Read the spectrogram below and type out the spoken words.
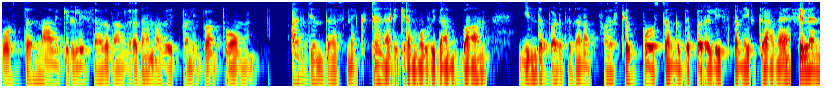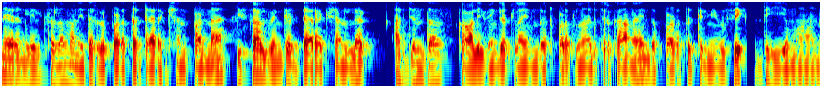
போஸ்டர் நாளைக்கு ரிலீஸ் ஆகுதாங்கிறத நம்ம வெயிட் பண்ணி பார்ப்போம். அர்ஜுன் தாஸ் நெக்ஸ்ட்டு நடிக்கிற மூவி தான் பாம். இந்த படத்துக்கான ஃபர்ஸ்ட் லுக் போஸ்டங்கிறது இப்போ ரிலீஸ் பண்ணியிருக்காங்க. சில நேரங்களில் சில மனிதர்கள் படத்தை டைரக்ஷன் பண்ண விசால் வெங்கட் டைரக்ஷனில் அர்ஜுன் தாஸ் காளி வெங்கட்லாம் இந்த படத்தில் நடிச்சிருக்காங்க. இந்த படத்துக்கு மியூசிக் டிஎமான்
